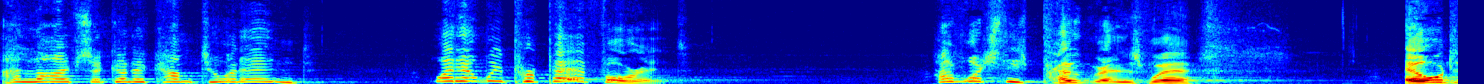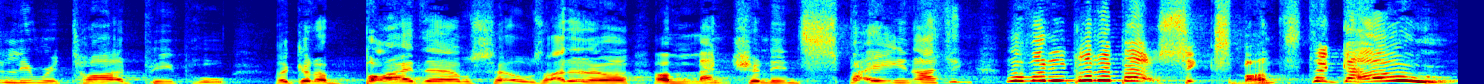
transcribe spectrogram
Our lives are going to come to an end. Why don't we prepare for it? I watch these programs where elderly retired people are going to buy themselves, I don't know, a, a mansion in Spain. I think they've only got about six months to go.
